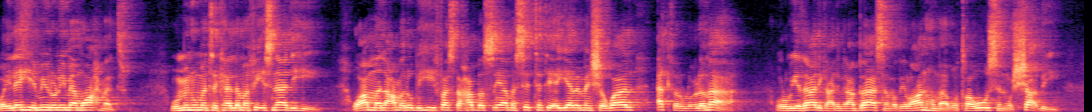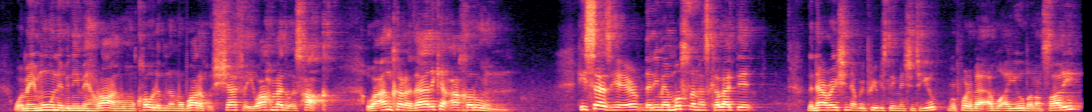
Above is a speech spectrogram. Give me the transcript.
وإليه يميل الإمام أحمد ومنه من تكلم في إسناده. وأما العمل به فاستحب الصيام ستة أيام من شوال أكثر العلماء. وروي ذلك عن ابن عباس رضي الله عنهما وطاووس والشعبي وميمون بن مهران وهو قول ابن المبارك والشافعي وأحمد وإسحاق. وأنكر ذلك آخرون He says here that Imam Muslim has collected the narration that we previously mentioned to you, reported by Abu Ayyub al-Ansari,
